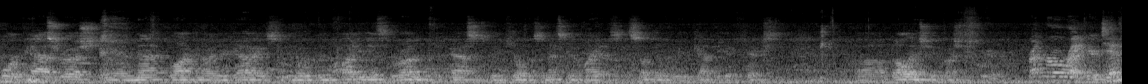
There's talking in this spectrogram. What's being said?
poor pass rush and not blocking on your guys. You know, we've been fighting against the run, but the pass has been killing us, and that's going to bite us. It's something that we've got to get fixed. Uh, But I'll answer your questions for you. Front row right here, Tim.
